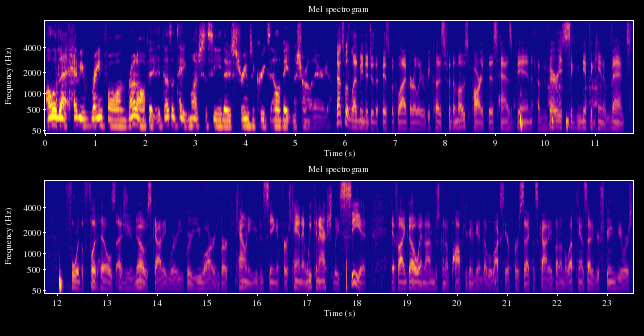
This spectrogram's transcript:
all of that heavy rainfall and runoff, it, it, doesn't take much to see those streams and creeks elevate in the Charlotte area. That's what led me to do the Facebook Live earlier because, for the most part, this has been a very significant event for the foothills, as you know, Scotty, where you, where you are in Burke County. You've been seeing it firsthand, and we can actually see it if I go and I'm just going to pop. You're going to be on double box here for a second, Scotty, but on the left hand side of your screen, viewers,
